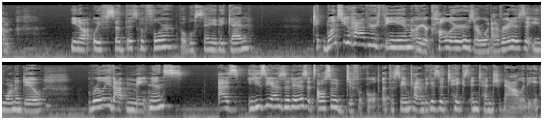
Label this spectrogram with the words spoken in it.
Um, you know, we've said this before, but we'll say it again. Ta once you have your theme or your colors or whatever it is that you want to do, really that maintenance, as easy as it is, it's also difficult at the same time because it takes intentionality.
